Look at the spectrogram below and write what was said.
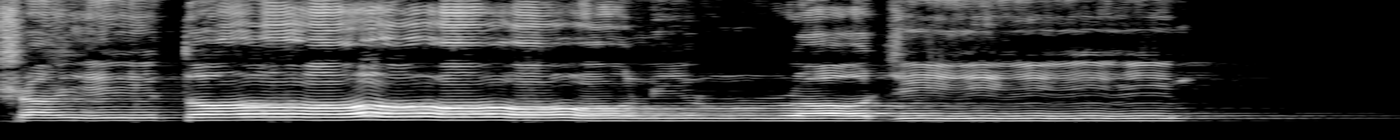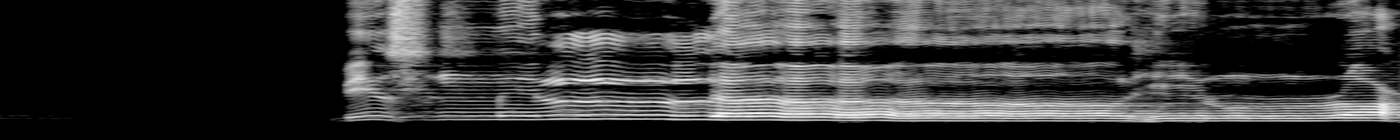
الشيطان الرجيم الله الرحمن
